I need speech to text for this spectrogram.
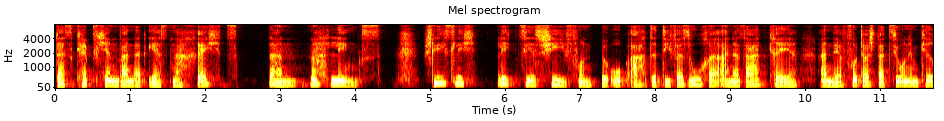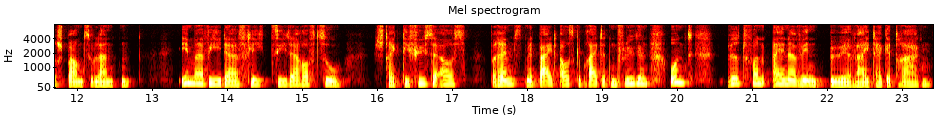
Das Köpfchen wandert erst nach rechts, dann nach links. Schließlich legt sie es schief und beobachtet die Versuche einer Saatkrähe an der Futterstation im Kirschbaum zu landen. Immer wieder fliegt sie darauf zu, streckt die Füße aus, bremst mit weit ausgebreiteten Flügeln und wird von einer Windböe weitergetragen.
